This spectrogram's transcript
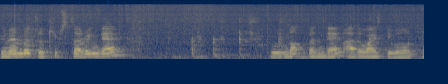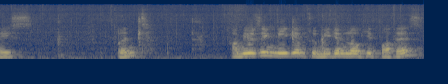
Remember to keep stirring them do not burn them otherwise they will taste burnt. I'm using medium to medium low heat for this.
